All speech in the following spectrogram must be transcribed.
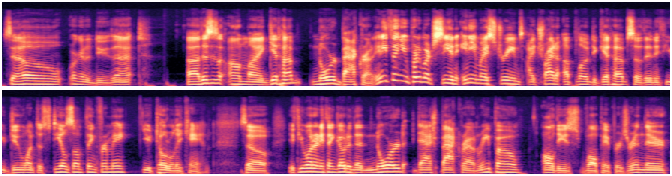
So we're gonna do that. Uh, this is on my GitHub Nord background. Anything you pretty much see in any of my streams, I try to upload to GitHub. So then if you do want to steal something from me, you totally can. So if you want anything, go to the Nord background repo. All these wallpapers are in there.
